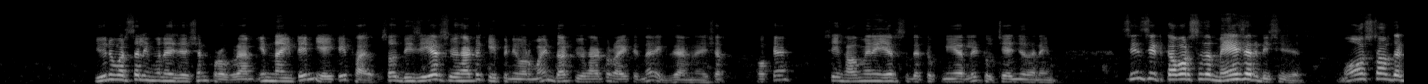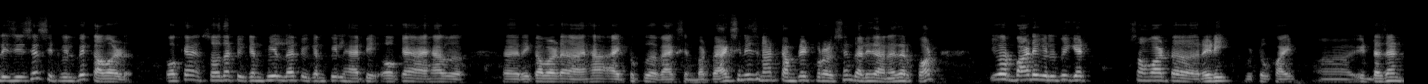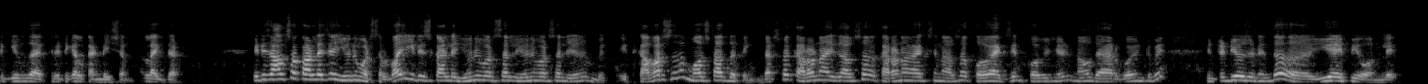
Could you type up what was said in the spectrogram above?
Universal Immunization Program in 1985. So these years you have to keep in your mind that you have to write in the examination. Okay. See how many years they took nearly to change the name. Since it covers the major diseases, most of the diseases it will be covered. Okay, so that you can feel that you can feel happy. Okay, I have uh, recovered. I, ha I took the vaccine, but vaccine is not complete protection. That is another part. Your body will be get somewhat uh, ready to fight. Uh, it doesn't give the critical condition like that. It is also called as a universal. Why it is called a universal? Universal, it covers the most of the thing. That's why Corona is also Corona vaccine, also Covaxin, Covishield. Now they are going to be introduced in the UIP only,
